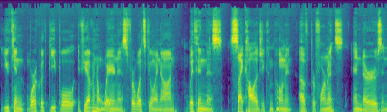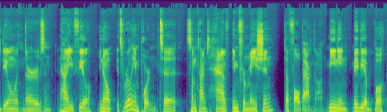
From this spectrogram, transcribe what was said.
you can work with people if you have an awareness for what's going on within this psychology component of performance and nerves and dealing with nerves and, and how you feel. You know, it's really important to sometimes have information to fall back on, meaning maybe a book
